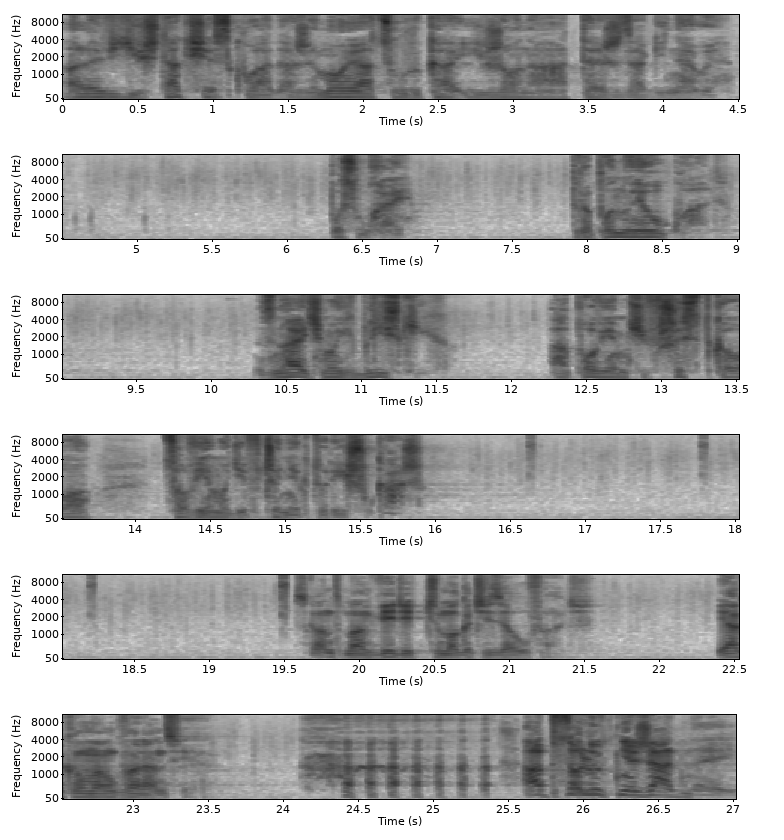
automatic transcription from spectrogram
ale widzisz, tak się składa, że moja córka i żona też zaginęły. Posłuchaj. Proponuję układ. Znajdź moich bliskich, a powiem ci wszystko, co wiem o dziewczynie, której szukasz. Skąd mam wiedzieć, czy mogę ci zaufać? Jaką mam gwarancję? Absolutnie żadnej.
